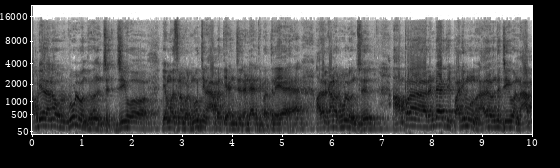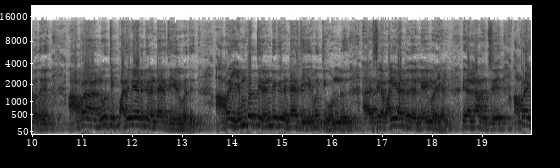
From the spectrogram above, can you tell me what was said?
அப்படியே தானே ஒரு ரூல் வந்து வந்துச்சு. ஜியோ எம்எஸ் நம்பர் நூற்றி நாற்பத்தி அஞ்சு ரெண்டாயிரத்தி பத்துலேயே அதற்கான ரூல் வந்துச்சு. அப்புறம் ரெண்டாயிரத்தி பதிமூணு அதில் வந்து ஜியோ நாற்பது அப்புறம் நூற்றி பதினேழுக்கு ரெண்டாயிரத்தி இருபது அப்புறம் எண்பத்தி ரெண்டுக்கு ரெண்டாயிரத்தி இருபத்தி ஒன்று சில வழிகாட்டு நெறிமுறைகள் இதெல்லாம் வந்துச்சு. அப்புறம்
